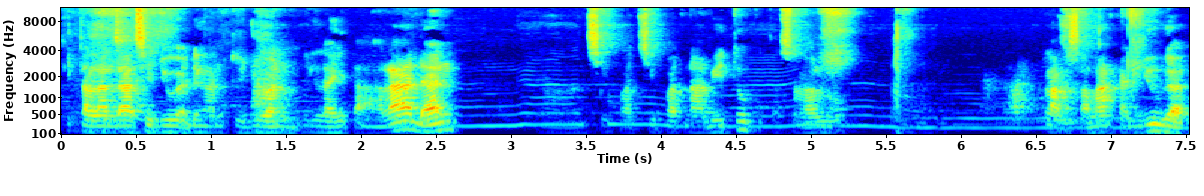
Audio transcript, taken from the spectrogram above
kita landasi juga dengan tujuan lillahi ta'ala dan uh, sifat-sifat nabi itu kita selalu laksanakan juga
